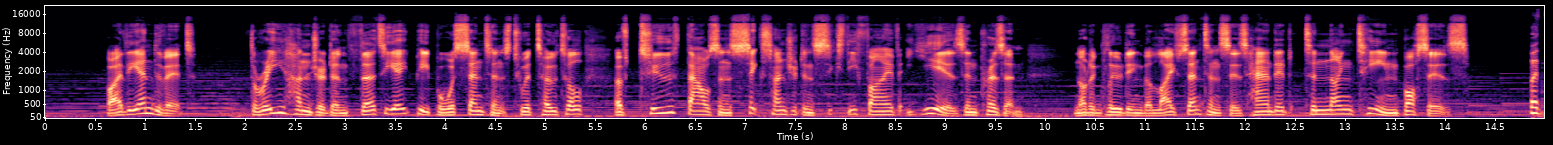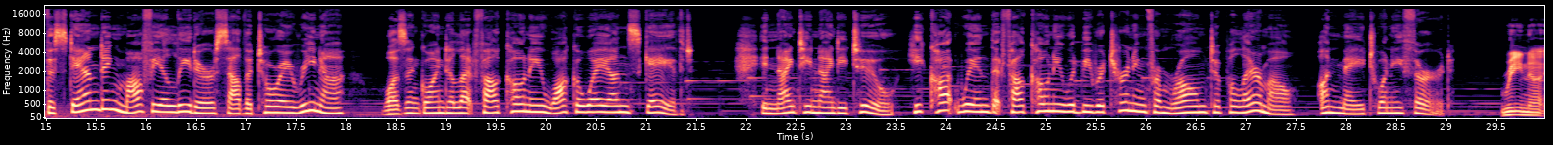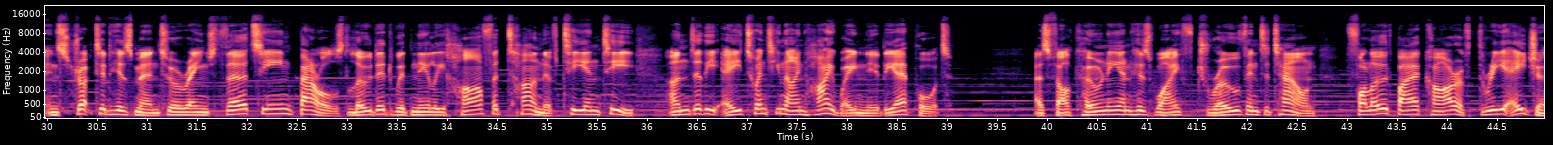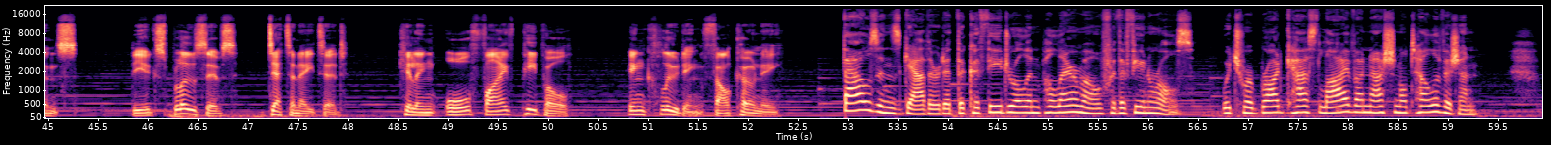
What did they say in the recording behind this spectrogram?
By the end of it, 338 people were sentenced to a total of 2,665 years in prison, not including the life sentences handed to 19 bosses. But the standing mafia leader Salvatore Riina wasn't going to let Falcone walk away unscathed. In 1992, he caught wind that Falcone would be returning from Rome to Palermo on May 23rd. Riina instructed his men to arrange 13 barrels loaded with nearly half a ton of TNT under the A29 highway near the airport. As Falcone and his wife drove into town, followed by a car of three agents, the explosives detonated, killing all five people, including Falcone. Thousands gathered at the cathedral in Palermo for the funerals, which were broadcast live on national television.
